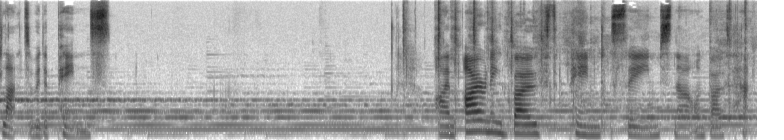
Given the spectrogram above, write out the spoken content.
flat with the pins. I'm ironing both pinned seams now on both hats.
